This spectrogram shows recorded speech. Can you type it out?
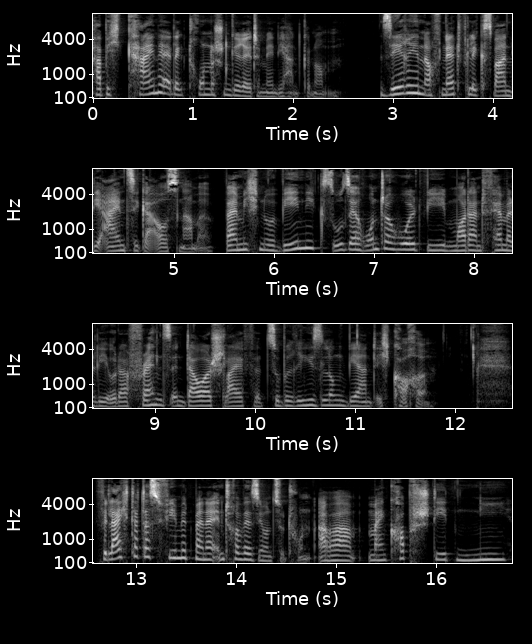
habe ich keine elektronischen Geräte mehr in die Hand genommen. Serien auf Netflix waren die einzige Ausnahme, weil mich nur wenig so sehr runterholt wie Modern Family oder Friends in Dauerschleife zur Berieselung, während ich koche. Vielleicht hat das viel mit meiner Introversion zu tun, aber mein Kopf steht nie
